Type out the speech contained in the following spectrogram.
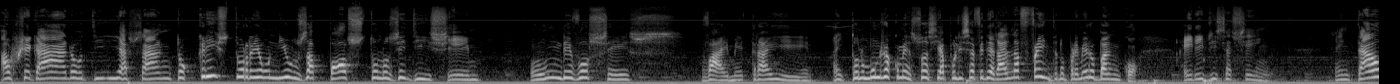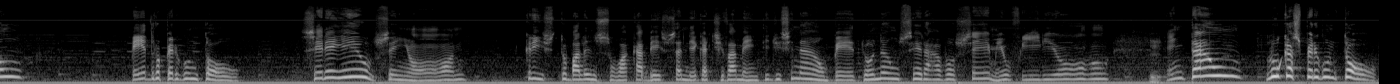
Ao chegar o dia santo, Cristo reuniu os apóstolos e disse: Um de vocês vai me trair. Aí todo mundo já começou assim, a Polícia Federal na frente, no primeiro banco. Aí ele disse assim: Então, Pedro perguntou: Serei eu, Senhor? Cristo balançou a cabeça negativamente e disse: Não, Pedro, não será você, meu filho. Então, Lucas perguntou:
